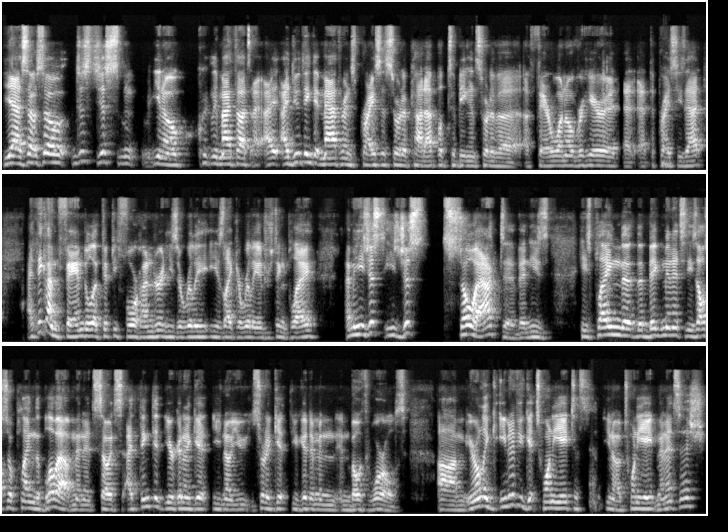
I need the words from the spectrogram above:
Yeah, so so just just you know quickly my thoughts. I I do think that Mathurin's price has sort of caught up to being in sort of a, a fair one over here at, at, at, the price he's at. I think on FanDuel at 5400, he's a really he's like a really interesting play. I mean, he's just he's just so active and he's he's playing the the big minutes and he's also playing the blowout minutes. So it's I think that you're gonna get you know you sort of get you get him in in both worlds. Um, you're only even if you get 28 to you know 28 minutes ish,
